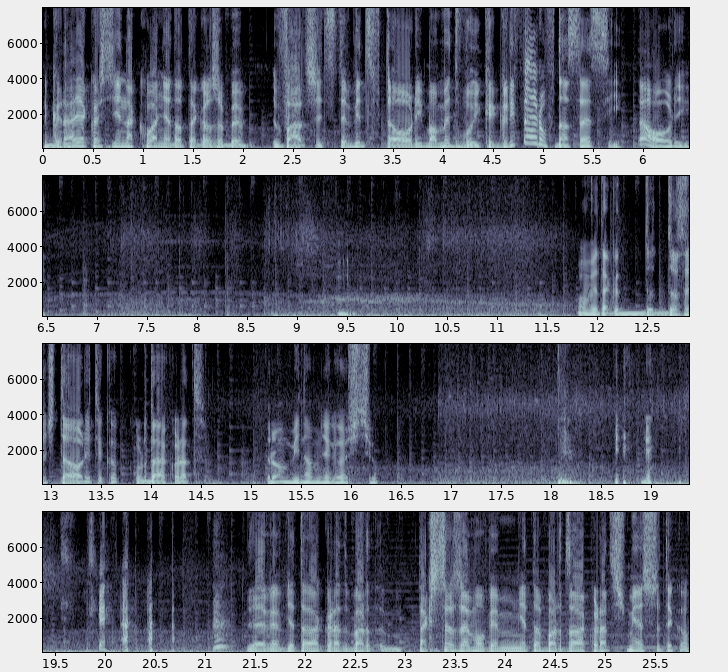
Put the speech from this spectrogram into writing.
Gra jakoś nie nakłania do tego, żeby walczyć z tym, więc w teorii mamy dwójkę griferów na sesji. W teorii. Hmm. Mówię, tak do, dosyć teorii, tylko kurde akurat trąbi na mnie gościu. Nie wiem, mnie to akurat bardzo, tak szczerze mówię, mnie to bardzo akurat śmieszy, tylko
